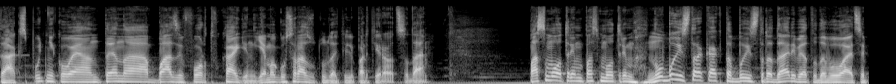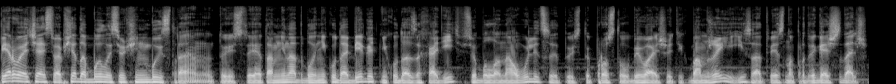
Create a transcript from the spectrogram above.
Так, спутниковая антенна базы Форт Хаген. Я могу сразу туда телепортироваться, да. Посмотрим, посмотрим. Ну, быстро как-то, быстро, да, ребята, добываются. Первая часть вообще добылась очень быстро. То есть э, там не надо было никуда бегать, никуда заходить. Все было на улице. То есть ты просто убиваешь этих бомжей и, соответственно, продвигаешься дальше.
